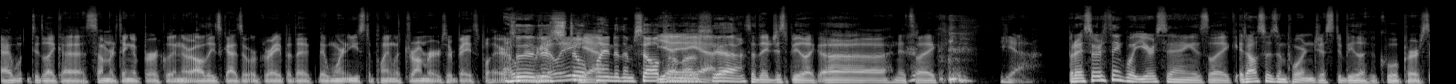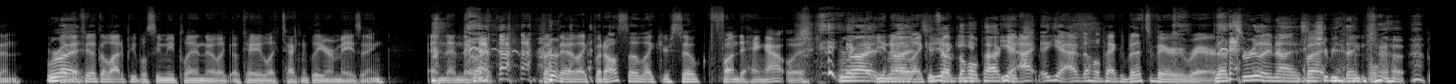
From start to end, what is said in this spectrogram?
I w- did like a summer thing at Berkeley, and there were all these guys that were great, but they, they weren't used to playing with drummers or bass players. so Oh, they're just still Yeah. playing to themselves yeah, almost. yeah, Yeah. So they'd just be like, uh, and it's like, yeah. but I sort of think what you're saying is like, it also is important just to be like a cool person. Like, I feel like a lot of people see me play and they're like, okay, like technically you're amazing. And then they're like, but they're like, but also like you're so fun to hang out with. right. You know, right. like so it's you like have the whole package. Yeah, I, yeah, I have the whole package, but that's very rare. That's really nice. you should be thankful. but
